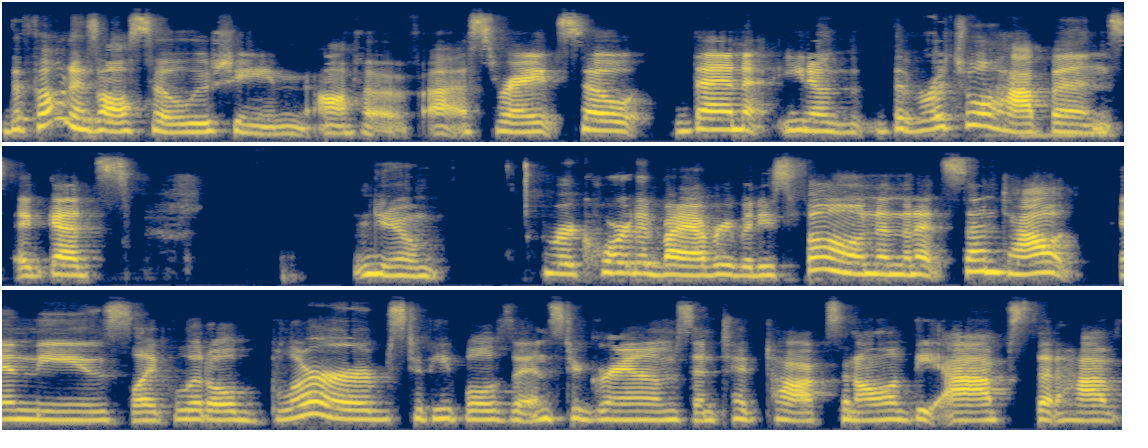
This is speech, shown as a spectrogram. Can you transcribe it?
the phone is also looshing off of us right? So then you know the, the ritual happens it gets you know recorded by everybody's phone and then it's sent out in these like little blurbs to people's Instagrams and TikToks and all of the apps that have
